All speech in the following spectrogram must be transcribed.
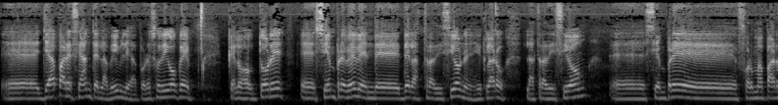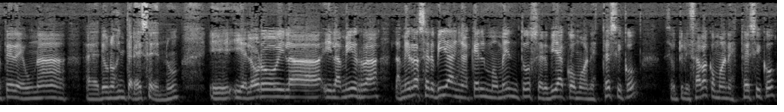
ya aparece antes en la Biblia. Por eso digo que que los autores eh, siempre beben de, de, las tradiciones y claro, la tradición eh, siempre forma parte de una eh, de unos intereses, ¿no? Y, y, el oro y la y la mirra, la mirra servía en aquel momento servía como anestésico, se utilizaba como anestésico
